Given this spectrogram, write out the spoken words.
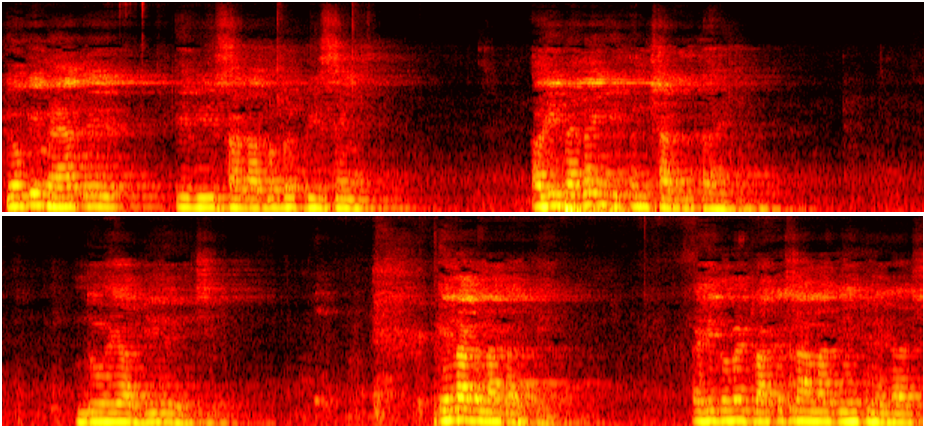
ਕਿਉਂਕਿ ਮੈਂ ਤੇ ਇਹ ਵੀਰ, ਸਾਡਾ ਬੱਬਲਪ੍ਰੀਤ ਸਿੰਘ, ਅਸੀਂ ਪਹਿਲਾਂ ਹੀ ਕੀਰਤਨ ਛੱਡ ਦਿੱਤਾ ਹੈ। 2020 ਦੇ ਵਿੱਚ। ਇਹਨਾਂ ਗੱਲਾਂ ਕਰਕੇ ਅਸੀਂ ਦੋਵੇਂ ਟਰੱਕ ਚਲਾਉਣ ਲੱਗ ਗਏ ਸੀ ਕੈਨੇਡਾ 'ਚ।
